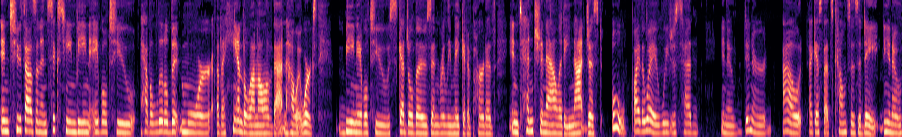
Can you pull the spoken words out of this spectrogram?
in 2016 being able to have a little bit more of a handle on all of that and how it works being able to schedule those and really make it a part of intentionality not just oh by the way we just had you know dinner out i guess that counts as a date you know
